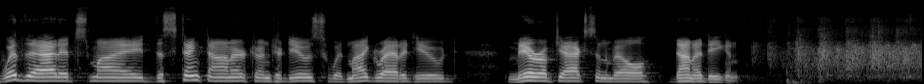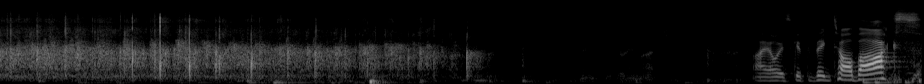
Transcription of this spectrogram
with that, it's my distinct honor to introduce, with my gratitude, Mayor of Jacksonville, Donna Deegan. Thank you very much. I always get the big tall box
